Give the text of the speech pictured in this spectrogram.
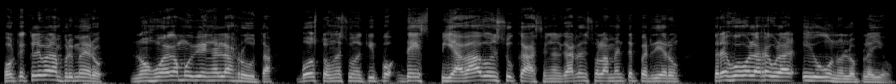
Porque Cleveland primero no juega muy bien en la ruta. Boston es un equipo despiadado en su casa. En el Garden solamente perdieron tres juegos en la regular y uno en los playoffs.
